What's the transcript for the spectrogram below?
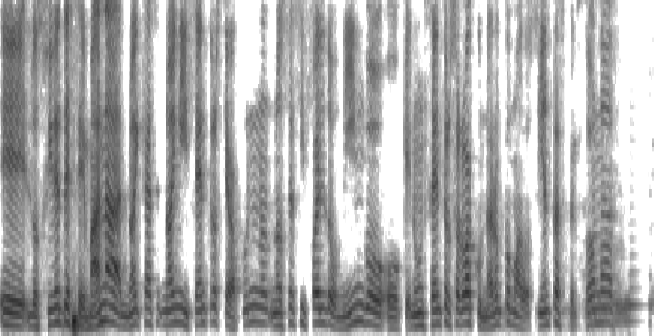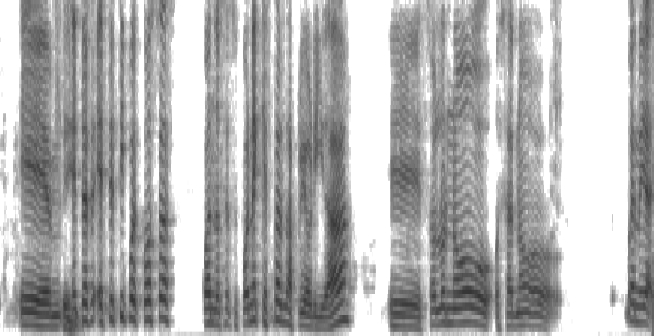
eh, los fines de semana no hay casi, no hay ni centros que vacunen, no, sé si fue el domingo o que en un centro solo vacunaron como a 200 personas. Em, entonces, este tipo de cosas, cuando se supone que esta es la prioridad, eh, solo no, o sea, no, bueno, ya,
